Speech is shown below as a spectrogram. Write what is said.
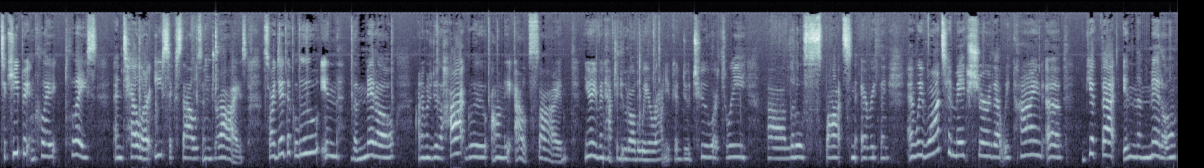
to keep it in place until our E6000 dries. So I did the glue in the middle and I'm going to do the hot glue on the outside. You don't even have to do it all the way around. You could do two or three uh, little spots and everything. And we want to make sure that we kind of get that in the middle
